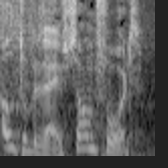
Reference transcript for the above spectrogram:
Autobedrijf Zandvoort.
